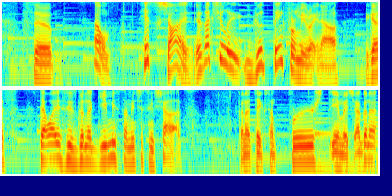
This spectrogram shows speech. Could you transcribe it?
so, oh, he's shy. It's actually a good thing for me right now because that way he's gonna give me some interesting shots. Gonna take some first image. I'm gonna,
